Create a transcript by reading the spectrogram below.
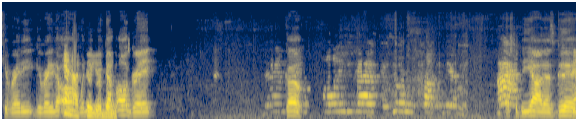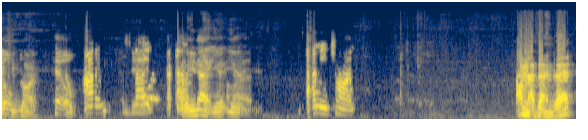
Get ready. Get ready to And I alt. When feel they your pick up bait. alt, Greg. Go. Calling you guys, and you don't even fucking hear me. That should be y'all. That's good. Help Keep me. going. Help! I'm I'm dead. No, you're not. You're, you're, alive. I mean, Charm. I'm not dying to that.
